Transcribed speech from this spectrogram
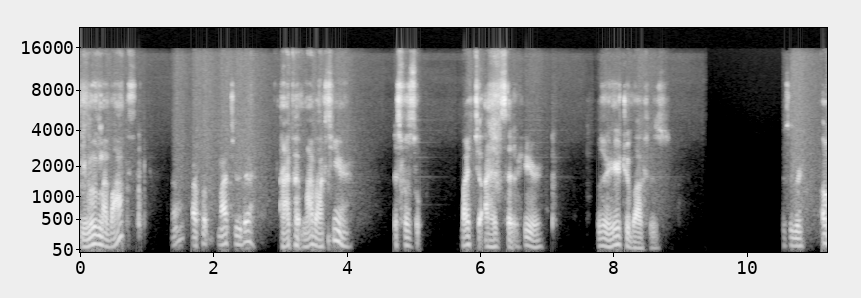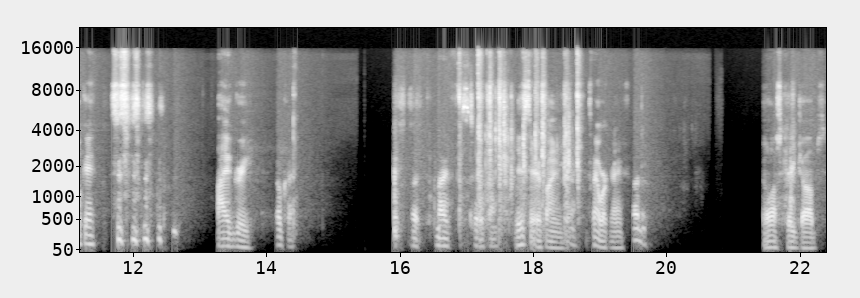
You moved my box? No, I put my two there. I put my box here. This was my two. I had set it here. Those are your two boxes. Disagree. Okay. I agree. okay. That knife is terrifying. It is terrifying. Yeah. It's my work knife. I know. I lost scary jobs.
